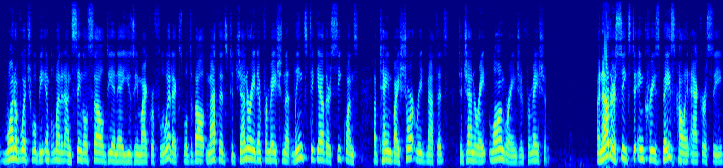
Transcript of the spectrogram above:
one of which will be implemented on single-cell DNA using microfluidics, will develop methods to generate information that links together sequence obtained by short-read methods to generate long-range information. Another seeks to increase base calling accuracy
